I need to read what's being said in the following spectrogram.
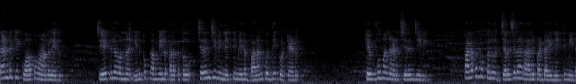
తండ్రికి కోపం ఆగలేదు. చేతిలో ఉన్న ఇనుప కమ్మీల పలకతో చిరంజీవి నెత్తి మీద బలం కొద్దీ కొట్టాడు. కెవ్వుమన్నాడు చిరంజీవి. పలక ముక్కలు జలజలా రాలిపడ్డాయి నెత్తి మీద.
